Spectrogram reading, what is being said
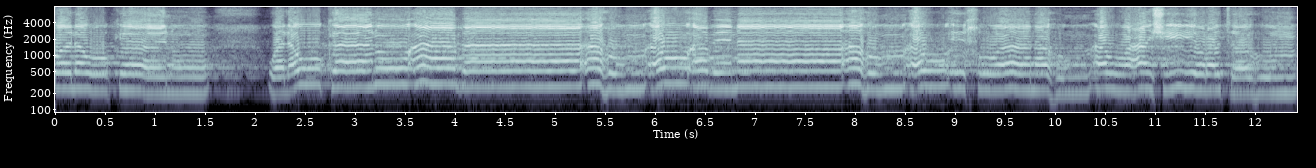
ولو كانوا ولو كانوا آباءهم أو أبناءهم أو إخوانهم أو عشيرتهم.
